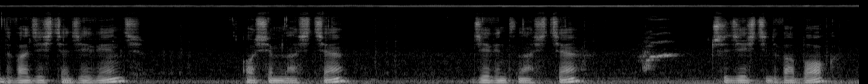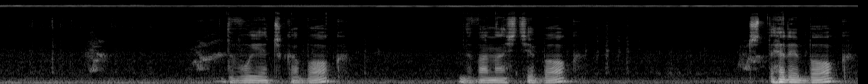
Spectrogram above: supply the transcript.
29, 18, 19, 32 bok, dwójeczka bok, 12 bok, 4 bok,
